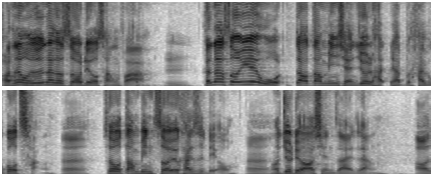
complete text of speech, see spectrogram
反正我就那个时候留长发，嗯，可那时候因为我到当兵前就还还不还不够长，嗯，所以我当兵之后又开始留，嗯，然后就留到现在这样。哦，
